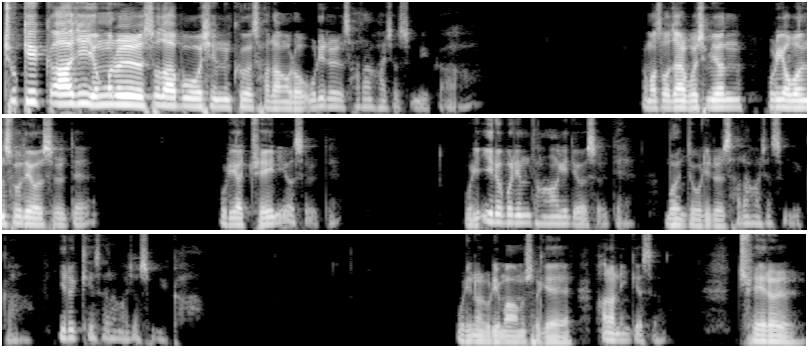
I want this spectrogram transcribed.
죽기까지 영혼을 쏟아부으신 그 사랑으로 우리를 사랑하셨습니까? 로마서 5장을 보시면 우리가 원수 되었을 때, 우리가 죄인이었을 때, 우리 잃어버림 당하게 되었을 때 먼저 우리를 사랑하셨습니까? 이렇게 사랑하셨습니까? 우리는 우리 마음속에 하나님께서 죄를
